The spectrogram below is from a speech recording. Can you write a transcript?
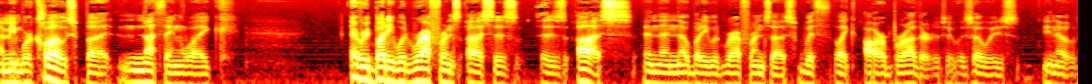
I mean, we're close, but nothing like. Everybody would reference us as as us, and then nobody would reference us with like our brothers. It was always, you know,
